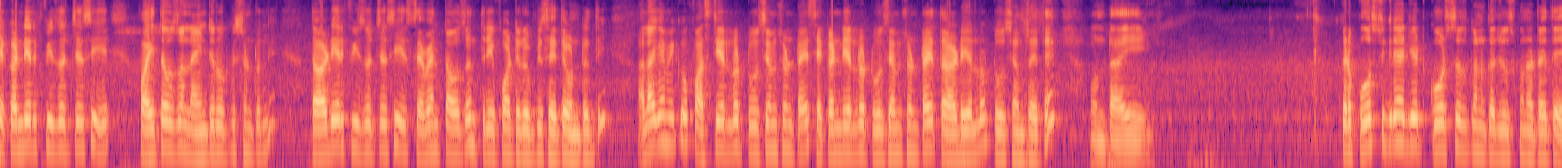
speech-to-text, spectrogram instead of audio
సెకండ్ ఇయర్ ఫీజు వచ్చేసి ఫైవ్ థౌజండ్ నైంటీ రూపీస్ ఉంటుంది. థర్డ్ ఇయర్ ఫీజు వచ్చేసి seven thousand three forty rupees అయితే ఉంటుంది. అలాగే మీకు ఫస్ట్ ఇయర్లో టూ సెమ్స్ ఉంటాయి సెకండ్ ఇయర్లో టూ సెమ్స్ ఉంటాయి థర్డ్ ఇయర్లో టూ సెమ్స్ అయితే ఉంటాయి. ఇక్కడ పోస్ట్ గ్రాడ్యుయేట్ కోర్సెస్ కనుక చూసుకున్నట్టయితే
